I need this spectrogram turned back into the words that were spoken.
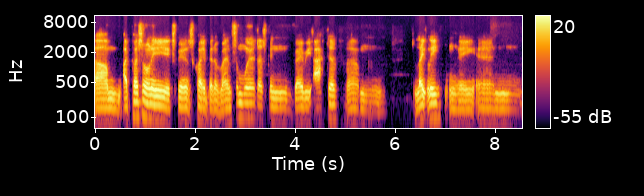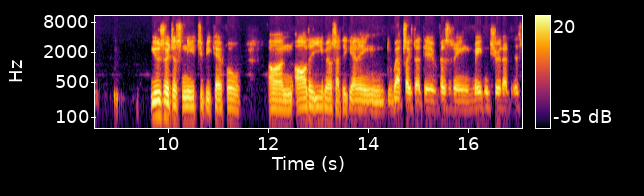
Um, I personally experienced quite a bit of ransomware that's been very active um, lately. Okay, and user just need to be careful on all the emails that they're getting, the website that they're visiting, making sure that is,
